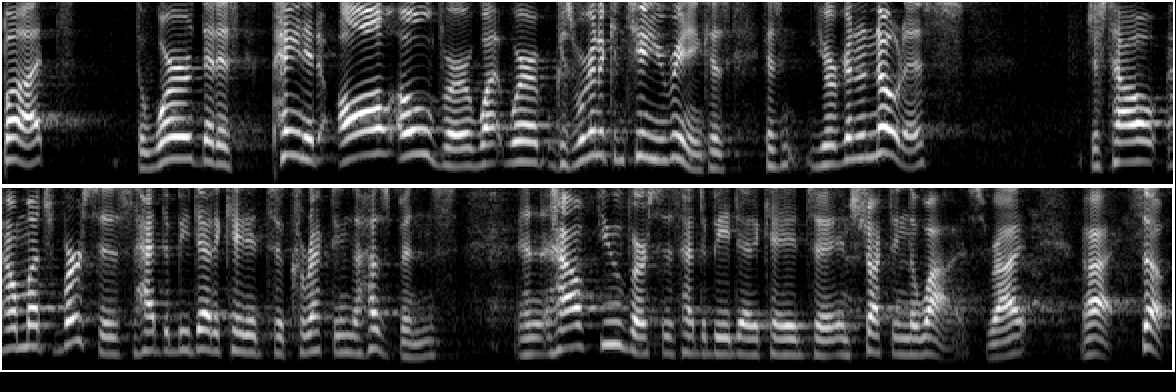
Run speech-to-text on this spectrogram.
but the word that is painted all over what we're, because we're going to continue reading, because because you're going to notice just how, how much verses had to be dedicated to correcting the husbands And how few verses had to be dedicated to instructing the wives, right? All right, so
